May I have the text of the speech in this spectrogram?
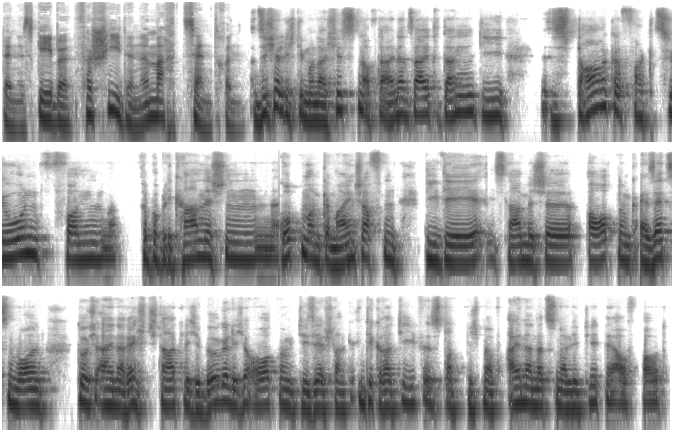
denn es gebe verschiedene Machtzentren. Sicherlich die Monarchisten auf der einen Seite, dann die starke Fraktion von republikanischen Gruppen und Gemeinschaften, die die islamische Ordnung ersetzen wollen durch eine rechtsstaatliche bürgerliche Ordnung, die sehr stark integrativ ist und nicht mehr auf einer Nationalität mehr aufbaut.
